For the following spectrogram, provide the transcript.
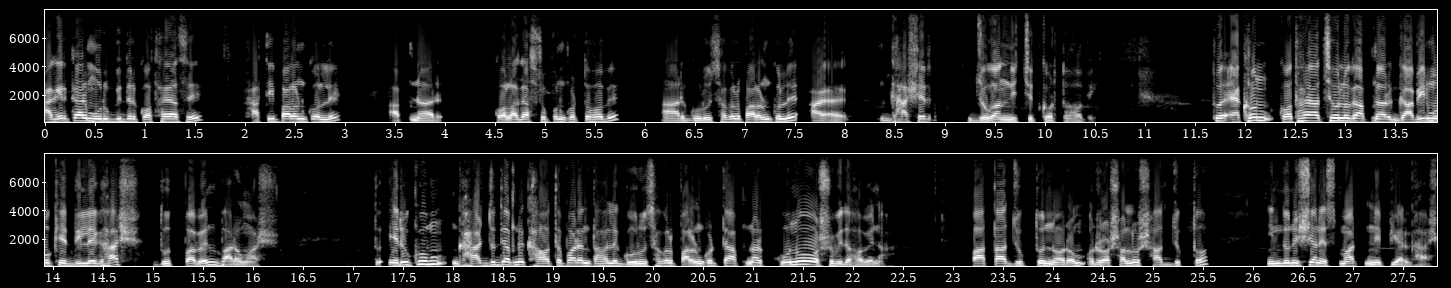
আগেরকার মুরব্বীদের কথায় আছে, হাতি পালন করলে আপনার কলা গাছ রোপণ করতে হবে, আর গরু, ছাগল পালন করলে ঘাসের যোগান নিশ্চিত করতে হবে। তো এখন কথায় আছে হলো আপনার গাভীর মুখে দিলে ঘাস, দুধ পাবেন বারো মাস। তো এরকম ঘাস যদি আপনি খাওয়াতে পারেন, তাহলে গরু, ছাগল পালন করতে আপনার কোনো অসুবিধা হবে না। পাতাযুক্ত নরম, রসালো, স্বাদযুক্ত, ইন্দোনেশিয়ান স্মার্ট নেপিয়ার ঘাস।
